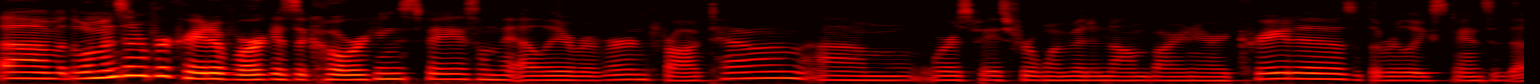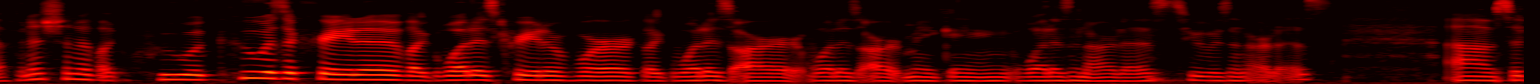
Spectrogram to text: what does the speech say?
um, the Women's Center for Creative Work is a co-working space on the LA River in Frogtown. Um, we're a space for women and non-binary creatives with a really expansive definition of like who who is a creative, like what is creative work, like what is art, what is art making, what is an artist, who is an artist. Um, so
